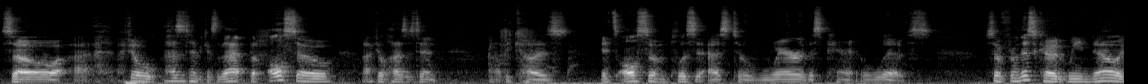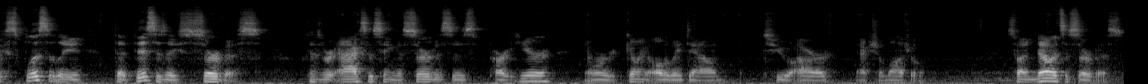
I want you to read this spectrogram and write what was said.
So uh, I feel hesitant because of that, but also I feel hesitant uh, because it's also implicit as to where this parent lives. So from this code, we know explicitly that this is a service because we're accessing the services part here and we're going all the way down to our actual module. So I know it's a service.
